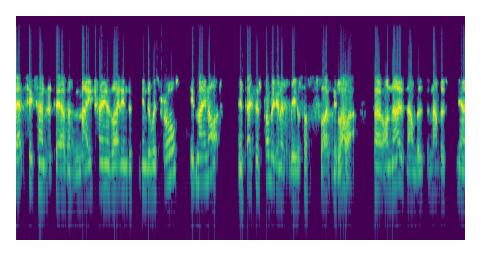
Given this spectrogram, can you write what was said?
that 600,000 may translate into, into withdrawals. It may not. In fact, it's probably going to be slightly lower. So on those numbers, the numbers, you know,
